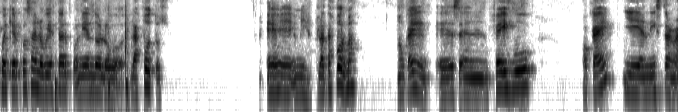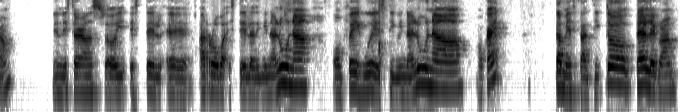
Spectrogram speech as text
cualquier cosa lo voy a estar poniendo las fotos en mis plataformas. Ok, es en Facebook. Ok, y en Instagram. En Instagram soy Estel, eh, arroba Estela Divina Luna. O Facebook es Divina Luna. Ok. También está TikTok, Telegram,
